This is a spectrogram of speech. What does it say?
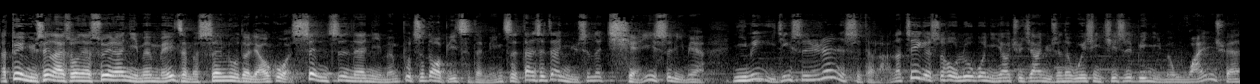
那对女生来说呢，虽然你们没怎么深入的聊过，甚至呢你们不知道彼此的名字，但是在女生的潜意识里面，你们已经是认识的了。那这个时候，如果你要去加女生的微信，其实比你们完全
